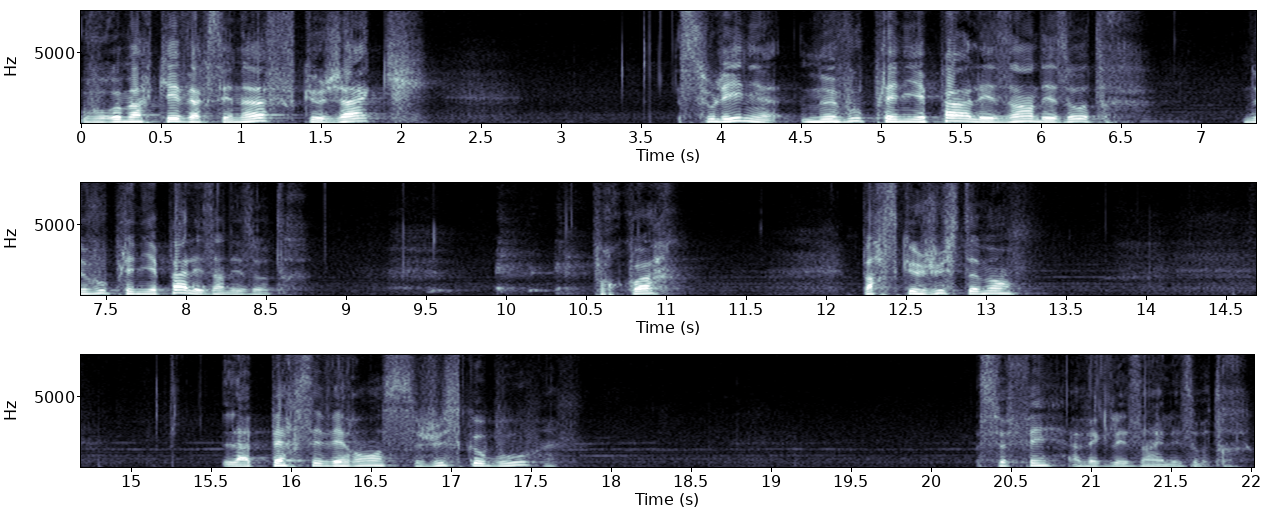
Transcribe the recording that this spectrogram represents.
vous remarquez, verset 9, que Jacques souligne Ne vous plaignez pas les uns des autres. Ne vous plaignez pas les uns des autres. Pourquoi? Parce que justement, la persévérance jusqu'au bout se fait avec les uns et les autres.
